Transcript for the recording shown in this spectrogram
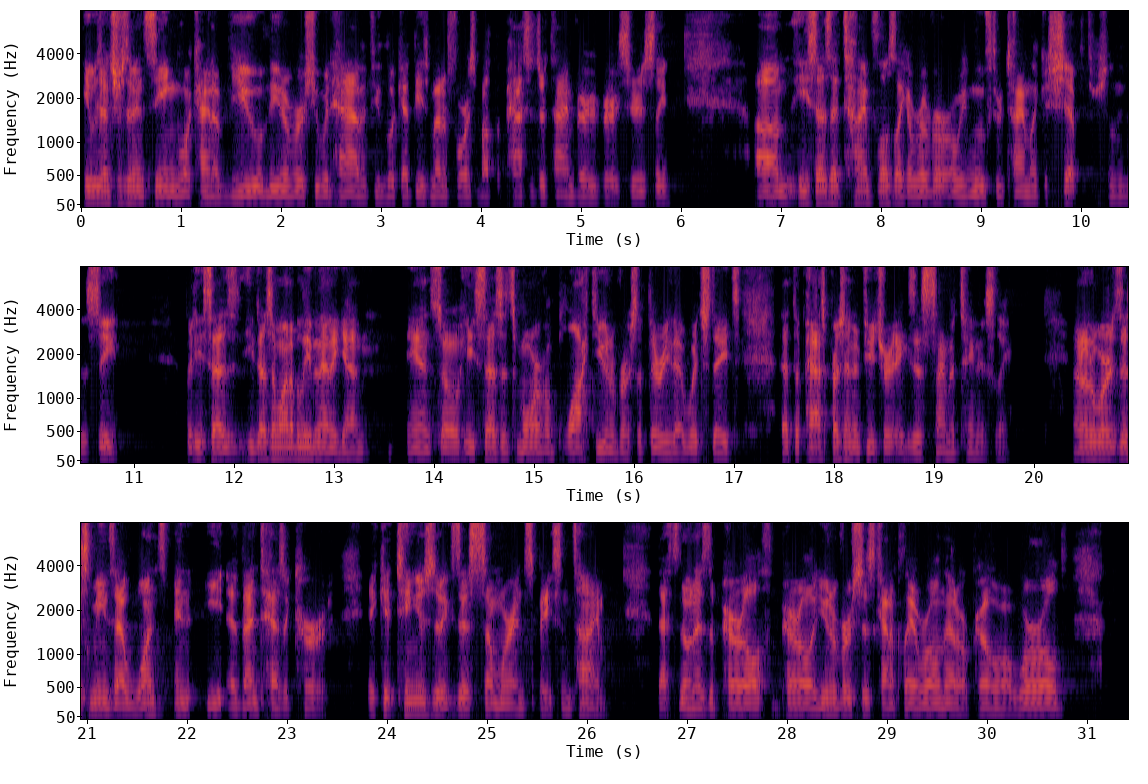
He was interested in seeing what kind of view of the universe you would have if you look at these metaphors about the passage of time very, very seriously. Um, he says that time flows like a river, or we move through time like a ship through something to sea. But he says he doesn't want to believe in that again. And so he says it's more of a blocked universe, a theory that which states that the past, present, and future exist simultaneously. In other words, this means that once an event has occurred, it continues to exist somewhere in space and time. That's known as the parallel parallel universes kind of play a role in that, or parallel world.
